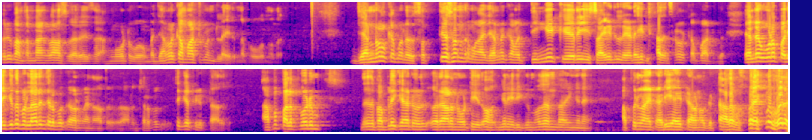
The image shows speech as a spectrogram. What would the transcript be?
ഒരു പന്ത്രണ്ടാം ക്ലാസ് വരെ അങ്ങോട്ട് പോകുമ്പോൾ ജനറൽ കമ്പാർട്ട്മെന്റിലായിരുന്നു പോകുന്നത്. ജനറൽ കമ്പാർട്ട്മെന്റ് സത്യസന്ധമായ ജനറൽ കമ്പാർട്ട് തിങ്ങി കയറി ഈ സൈഡിൽ ഇടയില്ലാതെ ജനറൽ കമ്പാർട്ട്മെന്റ് എന്റെ കൂടെ പഠിക്കുന്ന പിള്ളേരും ചിലപ്പോൾ കാണും അതിനകത്ത് കാണും ചിലപ്പോൾ ടിക്കറ്റ് കിട്ടാതെ. അപ്പോൾ പലപ്പോഴും പബ്ലിക്കായിട്ട് ഒരാൾ നോട്ട് ചെയ്തോ ഇങ്ങനെ ഇരിക്കുന്നു അതെന്താ ഇങ്ങനെ? അപ്പനുമായിട്ട് അടിയായിട്ടാണോ കിട്ടാതെ പോയെന്ന് പോലെ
